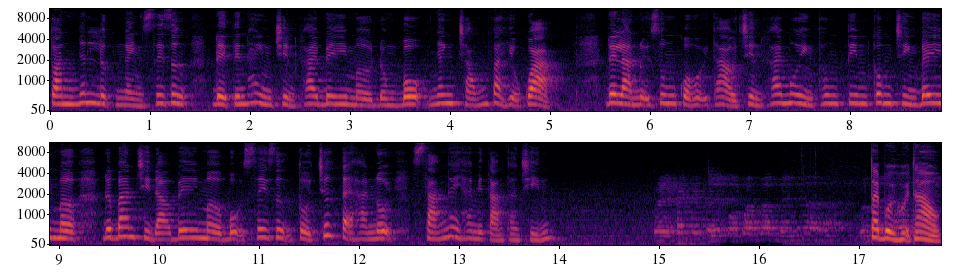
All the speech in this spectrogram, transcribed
toàn nhân lực ngành xây dựng để tiến hành triển khai BIM đồng bộ, nhanh chóng và hiệu quả. Đây là nội dung của hội thảo triển khai mô hình thông tin công trình BIM được Ban chỉ đạo BIM Bộ Xây dựng tổ chức tại Hà Nội sáng ngày 28 tháng 9. Tại buổi hội thảo,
